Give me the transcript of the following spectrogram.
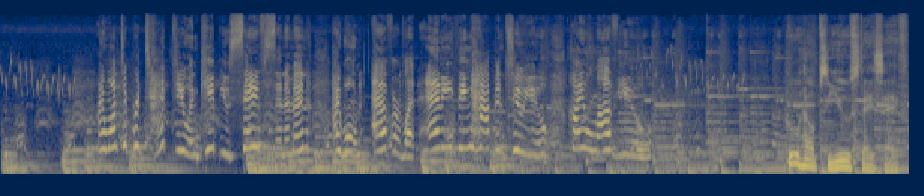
I want to protect you and keep you safe, Cinnamon. I won't ever let anything happen to you. I love you. Who helps you stay safe?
